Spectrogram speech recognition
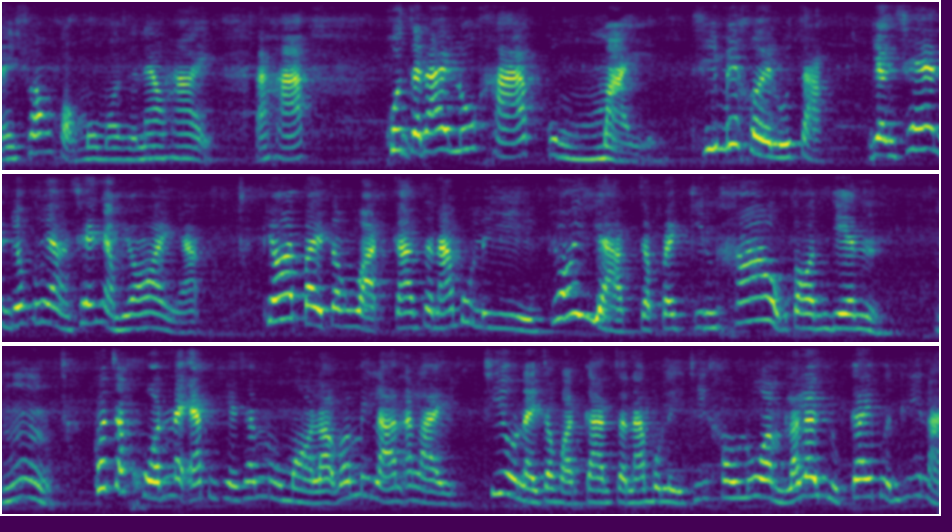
ในช่องของมูมอชาแนลให้นะคะ คุณจะได้ลูกค้ากลุ่มใหม่ที่ไม่เคยรู้จัก อย่างเช่น ยกตัวอย่างเช่นอย่างพี่อ้อยอย่างเงี้ยพี่อ้อยไปจังหวัดกาญจนบุรีพี่อ้อยอยากจะไปกินข้าวตอนเย็น อืมก็จะค้นในแอปพลิเคชันมูมอแล้วว่ามีร้านอะไรที่อยู่ในจังหวัดกาญจนบุรีที่เข้าร่วม แล้วเราอยู่ใกล้พื้นที่ไหน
